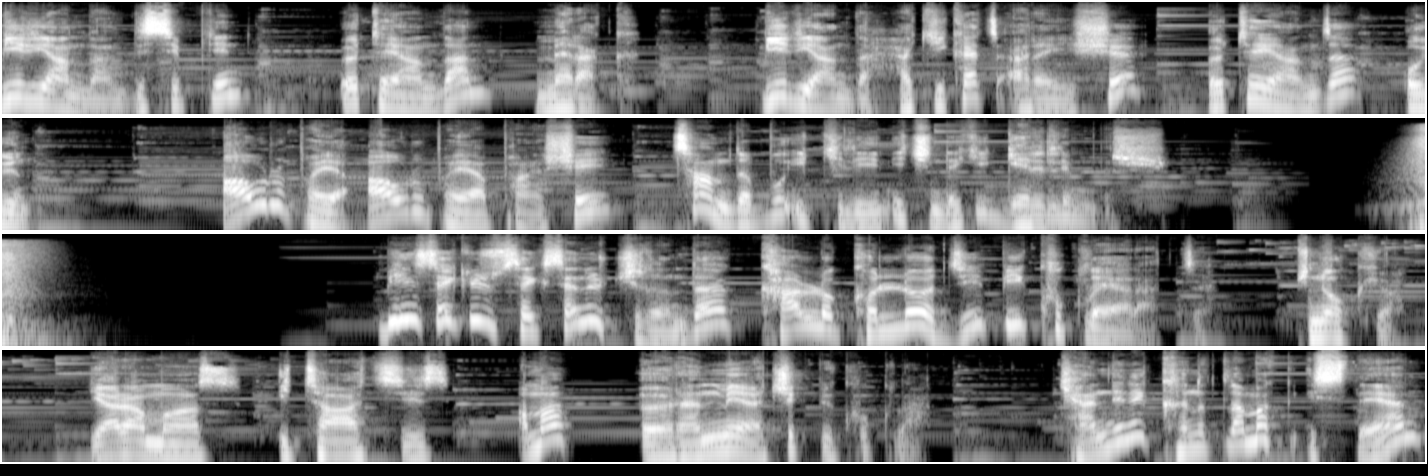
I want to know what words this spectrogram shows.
Bir yandan disiplin, öte yandan merak. Bir yanda hakikat arayışı, öte yanda oyun. Avrupa'yı Avrupa yapan şey tam da bu ikiliğin içindeki gerilimdir. 1883 yılında Carlo Collodi bir kukla yarattı. Pinokyo. Yaramaz, itaatsiz ama öğrenmeye açık bir kukla. Kendini kanıtlamak isteyen,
